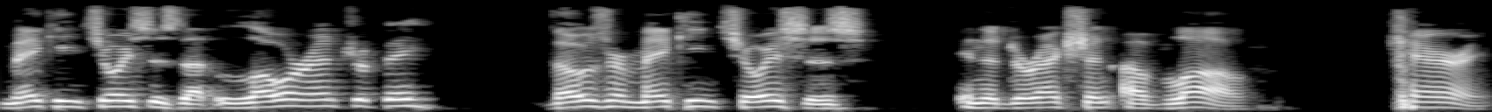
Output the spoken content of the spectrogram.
making choices that lower entropy, those are making choices in the direction of love, caring,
